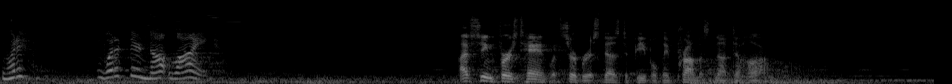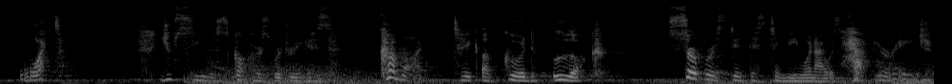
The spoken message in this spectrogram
What if. What if they're not lying? I've seen firsthand what Cerberus does to people they promised not to harm. What? You see the scars, Rodriguez? Come on, take a good look. Cerberus did this to me when I was half your age.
